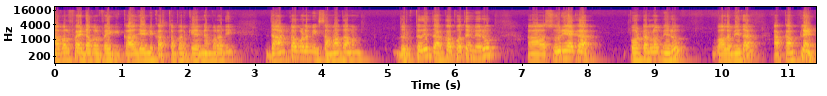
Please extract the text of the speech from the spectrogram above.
డబల్ ఫైవ్ డబల్ ఫైవ్కి కాల్ చేయండి కస్టమర్ కేర్ నెంబర్ అది. దాంట్లో కూడా మీకు సమాధానం దొరుకుతుంది. దొరకకపోతే మీరు ఆ, పోర్టల్లో మీరు వాళ్ళ మీద ఆ కంప్లైంట్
